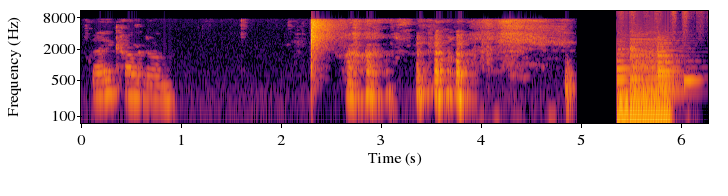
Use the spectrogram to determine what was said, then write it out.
Freek, gaan we doen.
